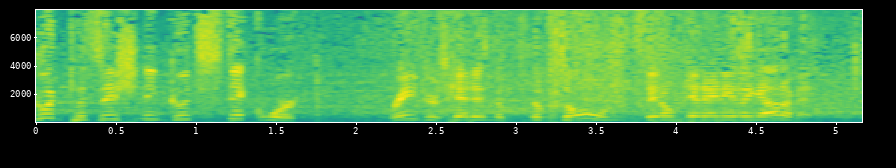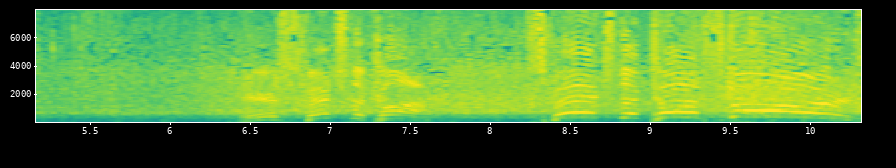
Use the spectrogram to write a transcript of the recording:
good positioning, good stick work. Rangers get in the, the zone, they don't get anything out of it. Here's Svechnikov. Svechnikov scores!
